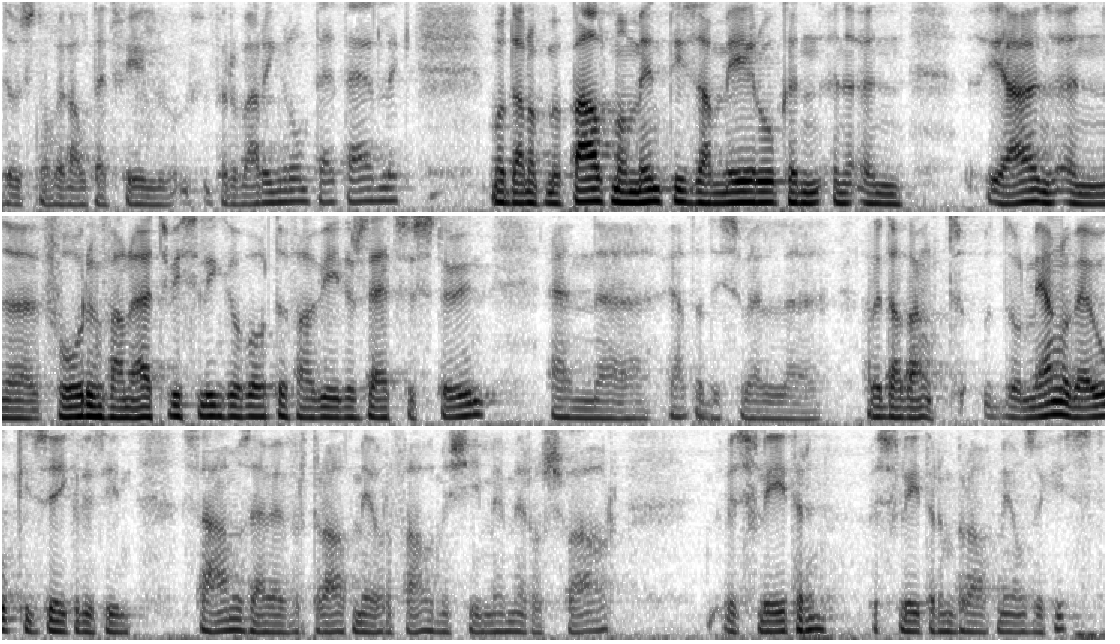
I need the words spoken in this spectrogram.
er is nog altijd veel verwarring rond uiteindelijk. Maar dan op een bepaald moment is dat meer ook een, een, een, ja, een, een eh, forum van uitwisseling geworden, van wederzijdse steun. En eh, ja, dat is wel... allee, dat hangt, daarmee hangen wij ook in zekere zin samen. Zijn wij vertrouwd met Orval, met Chimay, met Rochefort, West-Vleteren. West-Vleteren brouwt met onze gist.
